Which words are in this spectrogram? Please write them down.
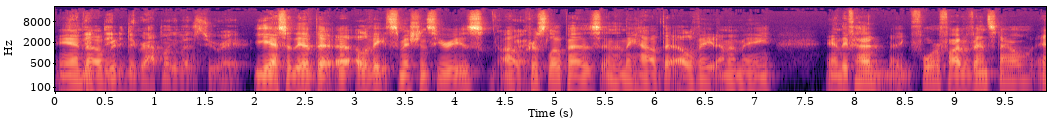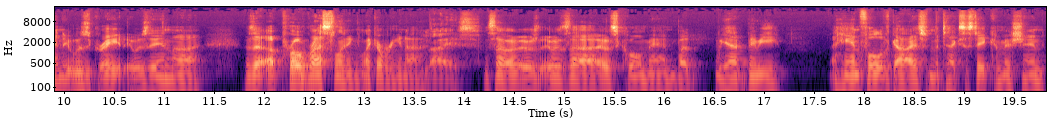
and they, uh, they we- did the grappling events too, right? yeah, so they have the uh, Elevate Submission Series, uh, Okay. Chris Lopez, and then they have the Elevate MMA, and they've had think, four or five events now, and it was great. It was in uh, was a, a pro wrestling like arena, Nice. so it was it was uh, it was cool, man. But we had maybe a handful of guys from the Texas State Commission.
